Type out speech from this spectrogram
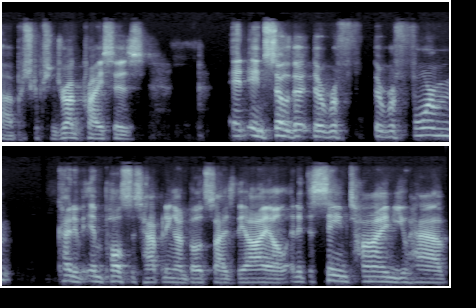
uh, prescription drug prices. And, and so the, the, ref, the reform kind of impulse is happening on both sides of the aisle. And at the same time, you have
